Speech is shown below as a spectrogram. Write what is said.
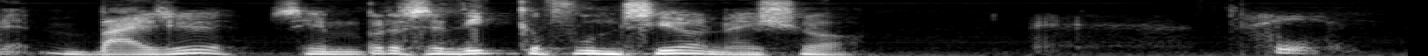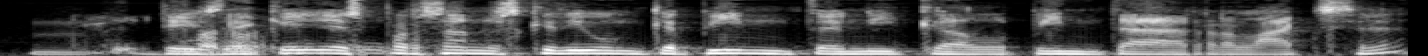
eh, vaja, sempre s'ha dit que funciona això. Sí. sí. Des d'aquelles Bueno, persones que diuen que pinten i que el pintar relaxa,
